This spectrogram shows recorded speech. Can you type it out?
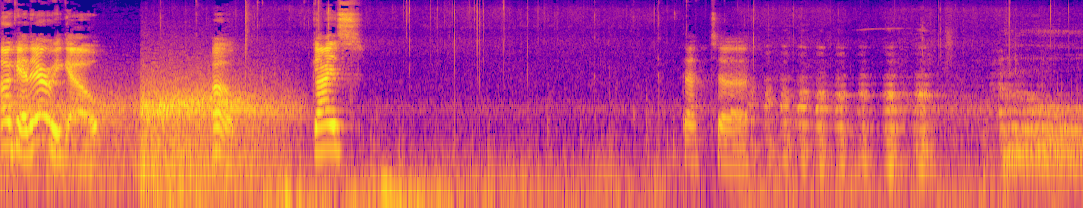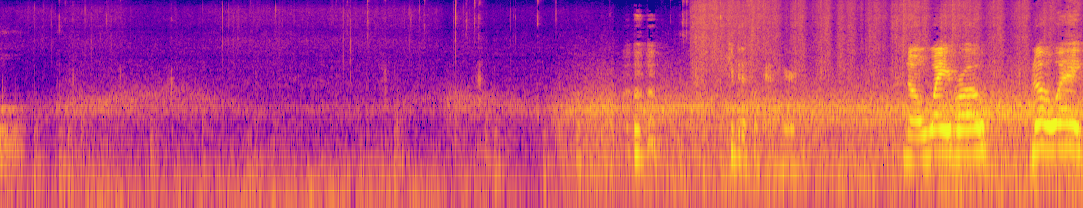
okay, there we go. Oh, guys. That, uh. Keep me the fuck out of here. No way, bro. No way.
